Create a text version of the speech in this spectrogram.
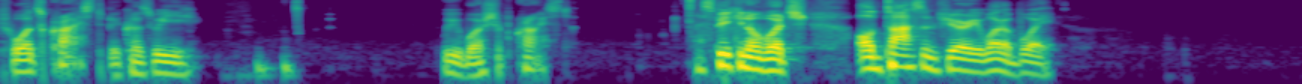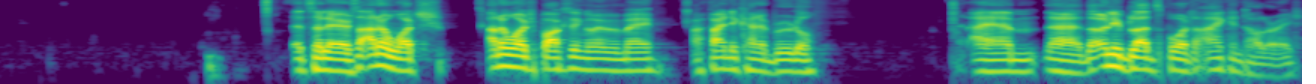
towards Christ because we we worship Christ. Speaking of which, old Tyson Fury, what a boy. it's hilarious. I don't watch I don't watch boxing or MMA. I find it kind of brutal. I am uh, the only blood sport I can tolerate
